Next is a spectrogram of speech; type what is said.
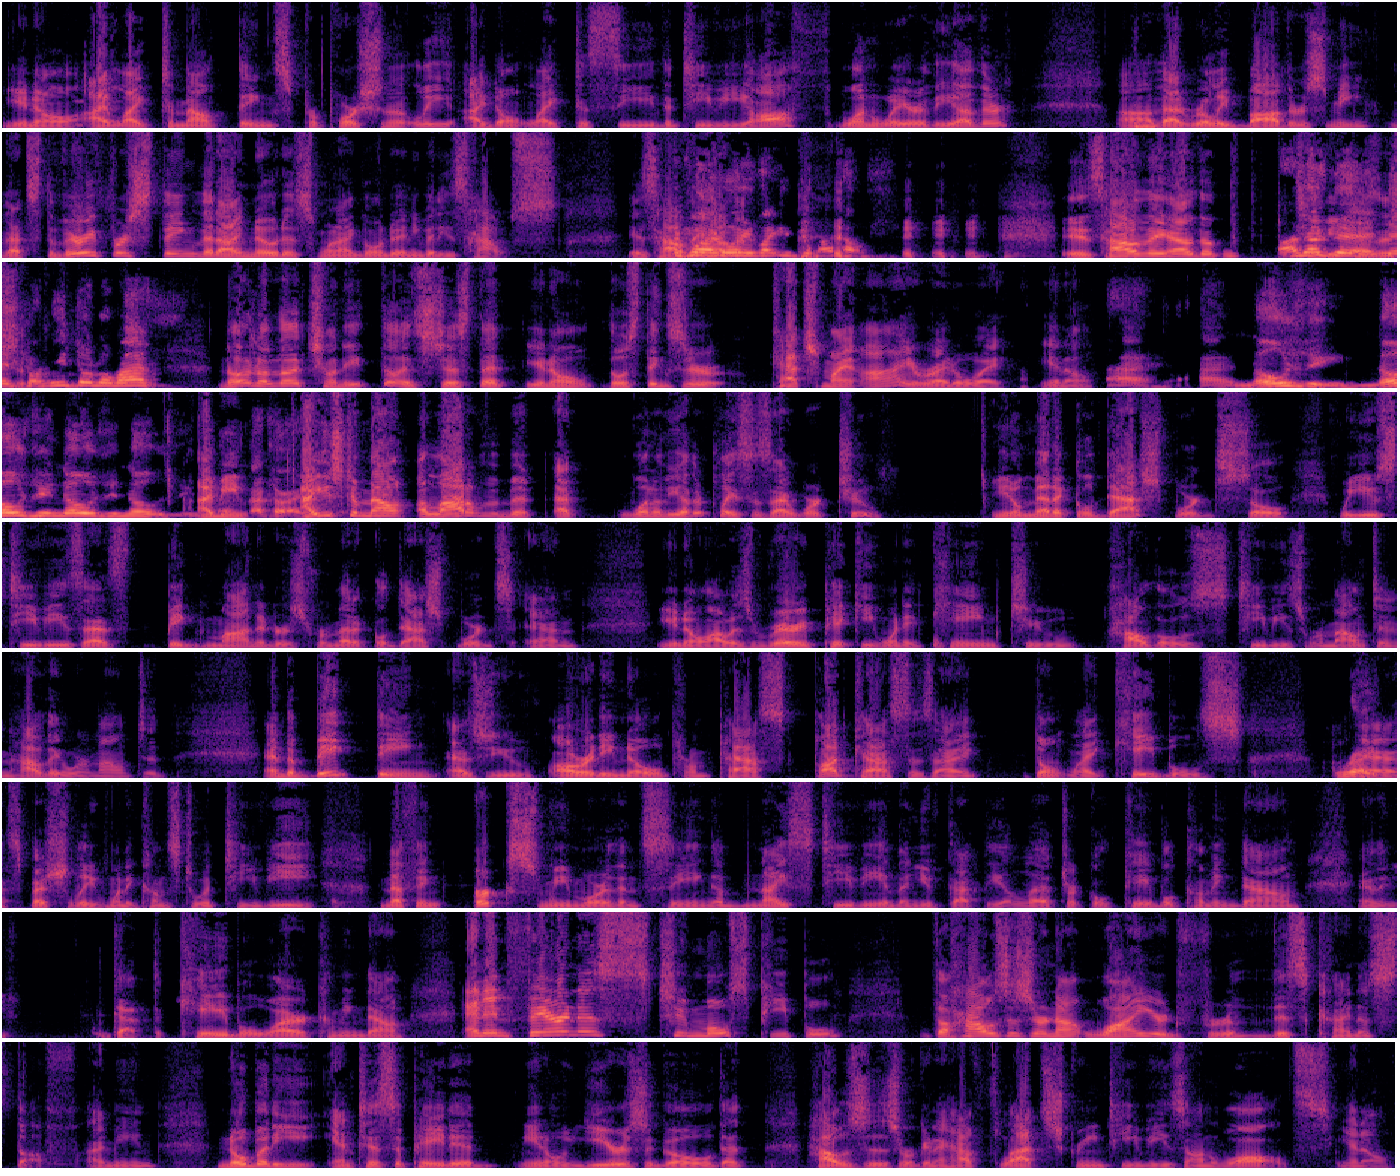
You know, I like to mount things proportionately. I don't like to see the TV off one way or the other. Uh, Mhm. That really bothers me. That's the very first thing that I notice when I go into anybody's house is how they have the, invite you to my house. is how they have the TV de, de position. chonito nomás. no no no chonito. It's just that you know those things are catch my eye right away. You know. I, I nosy, nosy, nosy, nosy. I mean, that's all right. I used to mount a lot of them at, at one of the other places I worked too. You know, medical dashboards. So we use TVs as big monitors for medical dashboards. And, you know, I was very picky when it came to how those TVs were mounted and how they were mounted. And the big thing, as you already know from past podcasts, is I don't like cables right. uh, especially when it comes to a TV. Nothing irks me more than seeing a nice TV and then you've got the electrical cable coming down and then you've got the cable wire coming down. And in fairness to most people, the houses are not wired for this kind of stuff. I mean, nobody anticipated, you know, years ago that houses were going to have flat screen TVs on walls, you know.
